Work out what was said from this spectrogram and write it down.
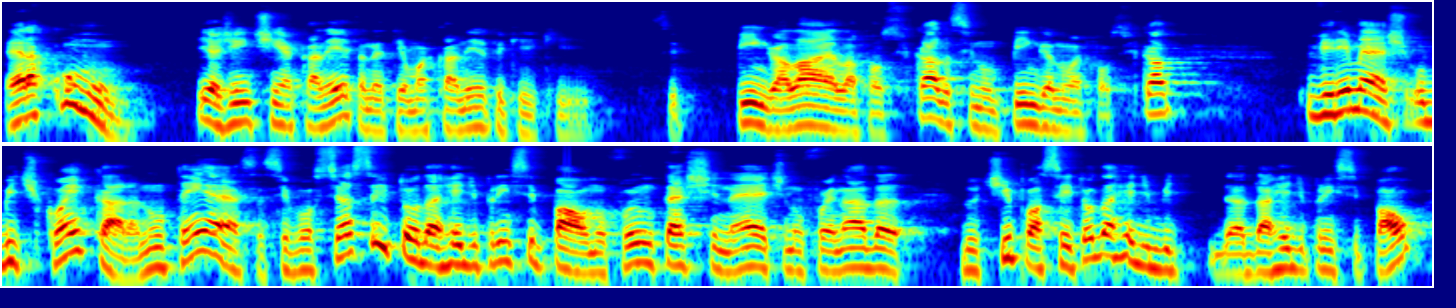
Era comum. E a gente tinha caneta, né? Tem uma caneta que, que se pinga lá, ela é falsificada, se não pinga, não é falsificada. Vira e mexe. O Bitcoin, cara, não tem essa. Se você aceitou da rede principal, não foi um testnet, não foi nada do tipo, aceitou da rede, da, da rede principal,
